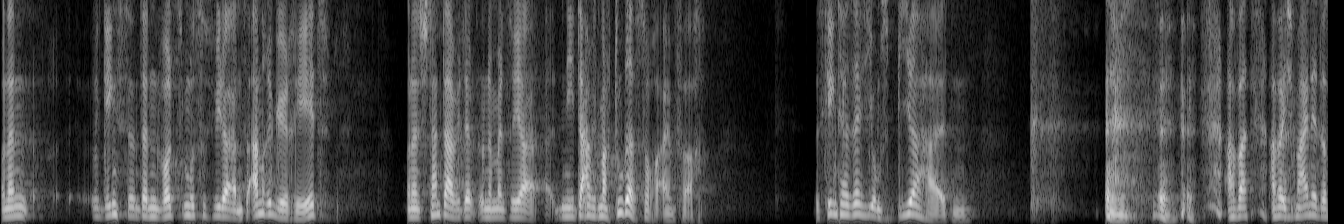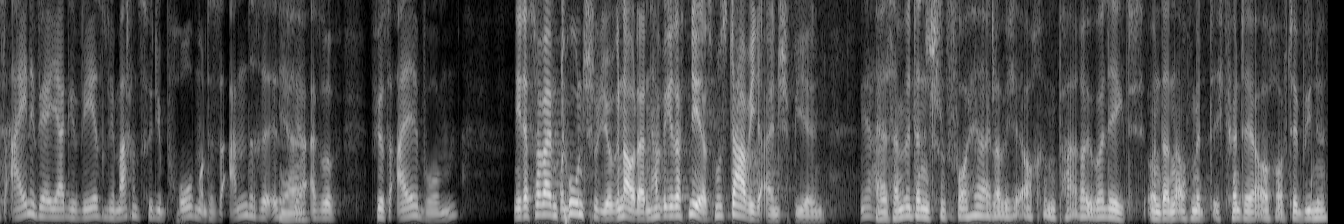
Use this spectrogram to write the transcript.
Und dann ging's, dann wolltest, musstest du wieder ans andere Gerät. Und dann stand David und dann meinte so, ja, nee, David, mach du das doch einfach. Es ging tatsächlich ums Bier halten. Aber, aber ich meine, das eine wäre ja gewesen, wir machen es für die Proben und das andere ist ja, Ja. also fürs Album. Nee, das war beim Tonstudio, genau. Dann haben wir gesagt, nee, das muss David einspielen. Ja, das haben wir dann schon vorher, glaube ich, auch ein paar überlegt. Und dann auch mit, ich könnte ja auch auf der Bühne.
